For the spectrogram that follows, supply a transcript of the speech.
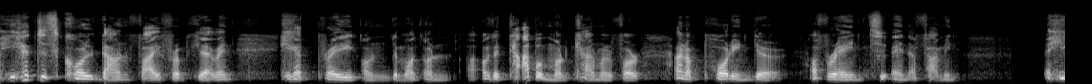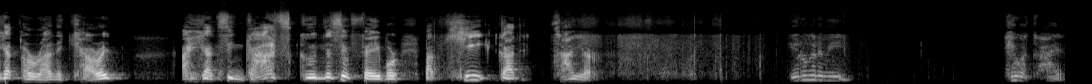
He had just called down fire from heaven. He had prayed on the on, uh, on the top of Mount Carmel for an outpouring there of rain to end a famine. He got around a carrot. he had seen God's goodness and favor, but he got tired. You know what I mean? he was tired.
